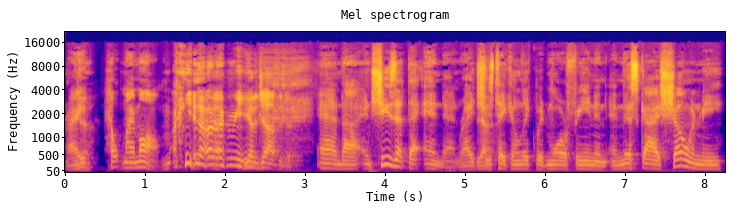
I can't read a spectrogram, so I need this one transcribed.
right? Yeah. Help my mom. you know what I mean? You got a job to do. and uh, and she's at the end end, right? Yeah. She's taking liquid morphine, and and this guy's showing me.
